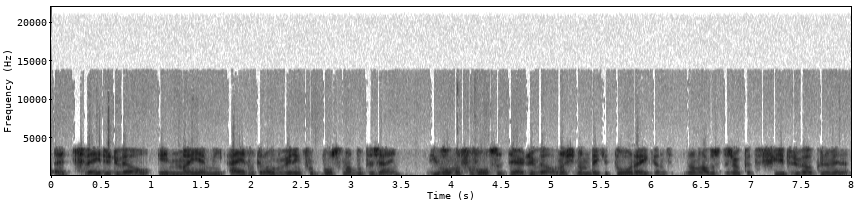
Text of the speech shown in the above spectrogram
het tweede duel in Miami eigenlijk een overwinning voor Boston had moeten zijn. Die wonnen vervolgens het derde duel. En als je dan een beetje doorrekent, dan hadden ze dus ook het vierde duel kunnen winnen.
